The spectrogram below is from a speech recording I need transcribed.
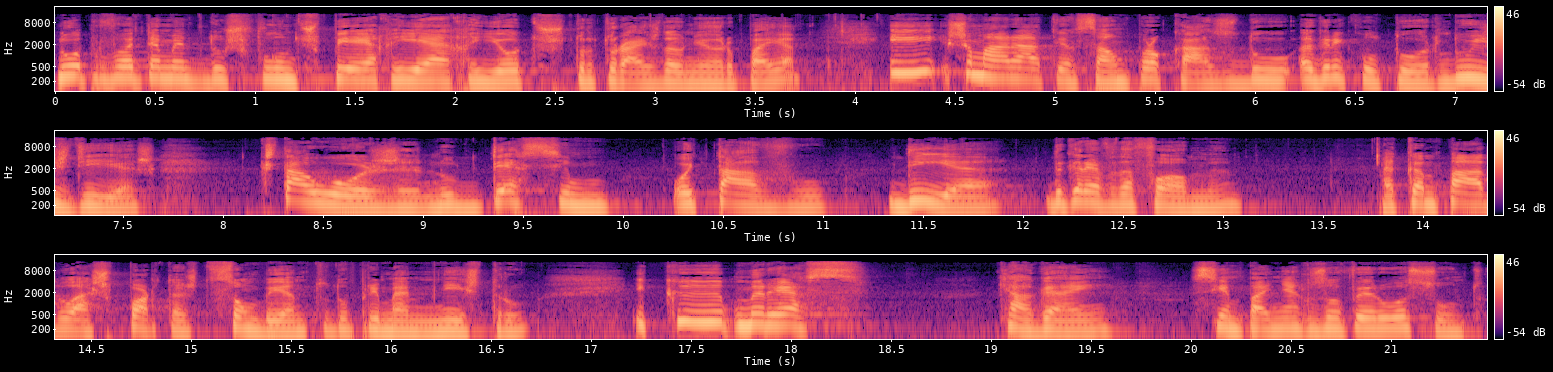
no aproveitamento dos fundos PRR e outros estruturais da União Europeia e chamar a atenção para o caso do agricultor Luís Dias, que está hoje no 18º dia de greve da fome, acampado às portas de São Bento do Primeiro-Ministro e que merece que alguém se empenhe em resolver o assunto.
